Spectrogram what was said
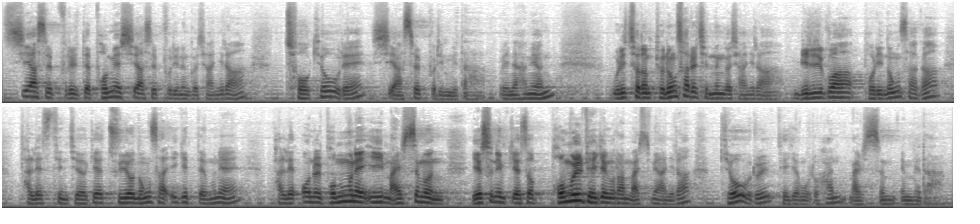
씨앗을 뿌릴 때 봄에 씨앗을 뿌리는 것이 아니라 초겨울에 씨앗을 뿌립니다. 왜냐하면 우리처럼 벼농사를 짓는 것이 아니라 밀과 보리 농사가 팔레스틴 지역의 주요 농사이기 때문에 오늘 본문의 이 말씀은 예수님께서 봄을 배경으로 한 말씀이 아니라 겨울을 배경으로 한 말씀입니다.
